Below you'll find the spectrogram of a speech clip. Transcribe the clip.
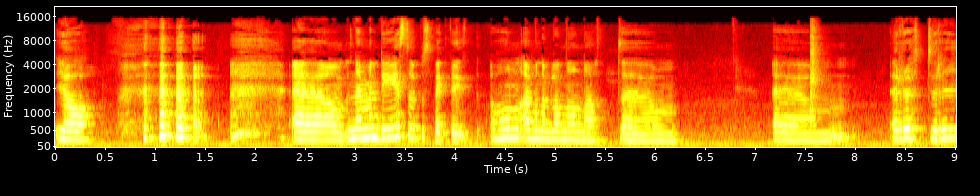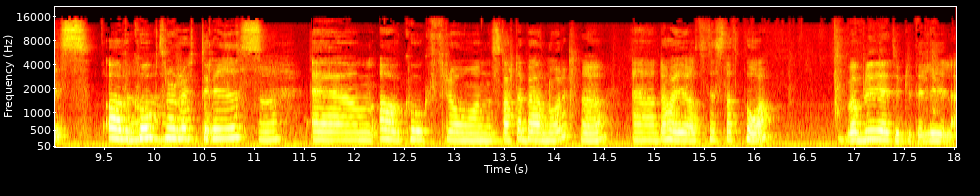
Ja. Ehm, nej men det är superspektigt. Hon använder bland annat um, rött ris. Avkokt Ah, från rött ris. Um, avkokt från svarta bönor. Ja. Eh, det har jag testat på. Vad blir det? Typ lite lila?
